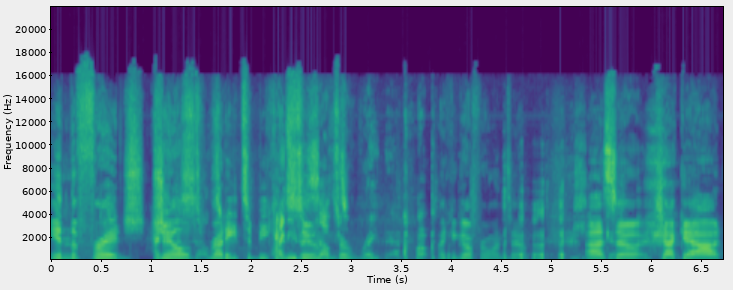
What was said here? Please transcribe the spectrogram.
in the fridge, I chilled, ready to be consumed. I need a seltzer right now. I could go for one too. uh, so check out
